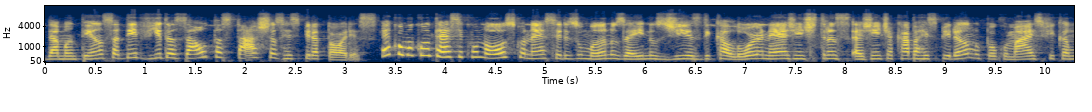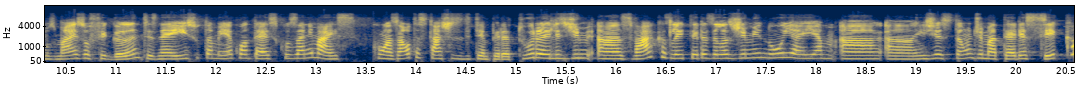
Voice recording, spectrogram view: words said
da mantença devido às altas taxas respiratórias. É como acontece conosco, né, seres humanos aí nos dias de calor, né? A gente trans, a gente acaba respirando um pouco mais, ficamos mais ofegantes, né? E isso também acontece acontece com os animais. Com as altas taxas de temperatura, eles, as vacas leiteiras elas diminuem aí a, a, a ingestão de matéria seca,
